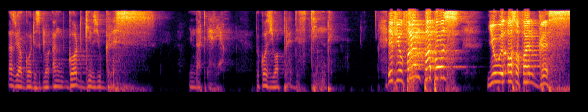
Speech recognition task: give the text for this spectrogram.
As your god is glory, and god gives you grace in that area because you are predestined. If you find purpose you will also find grace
